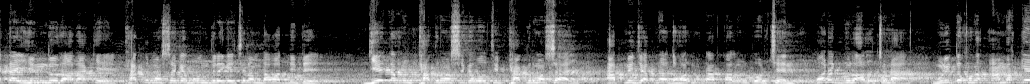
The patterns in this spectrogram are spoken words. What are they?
একটা হিন্দু দাদাকে ঠাকুর মশাইকে মন্দিরে গেছিলাম দাওয়াত দিতে। গিয়ে তখন ঠাকুর মশাইকে বলছি, ঠাকুর মশাই আপনি যে আপনার ধর্মটা পালন করছেন, অনেকগুলো আলোচনা। উনি তখন আমাকে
